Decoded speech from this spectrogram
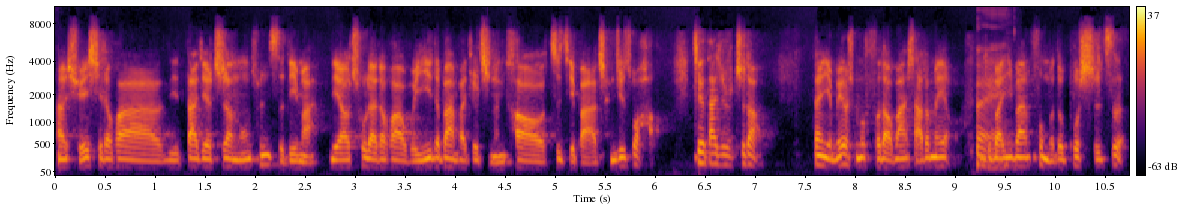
啊，学习的话，你大家知道农村子弟嘛，你要出来的话，唯一的办法就只能靠自己把成绩做好，这个大家都知道。但也没有什么辅导班，啥都没有，对吧？一般父母都不识字，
